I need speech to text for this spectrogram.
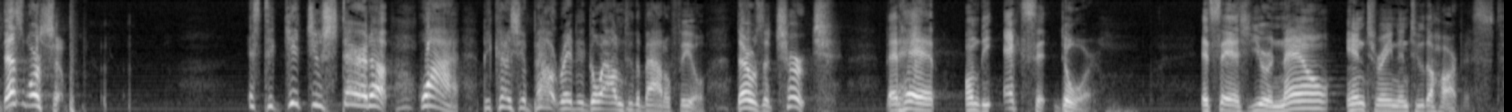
That's worship. It's to get you stirred up. Why? Because you're about ready to go out into the battlefield. There was a church that had on the exit door, it says, You're now entering into the harvest.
